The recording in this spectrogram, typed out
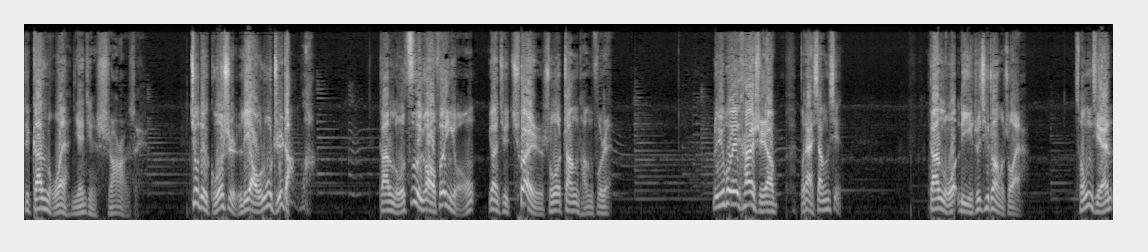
这甘罗呀年仅十二岁，就对国事了如指掌了。甘罗自告奋勇，愿去劝说张唐夫人。吕不韦开始啊不太相信。甘罗理直气壮地说：“呀，从前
